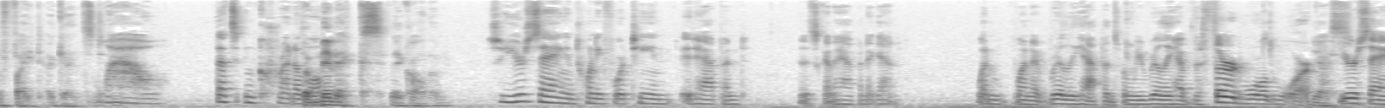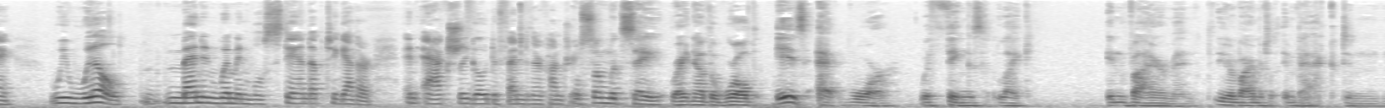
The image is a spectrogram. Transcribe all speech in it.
the fight against wow, that's incredible. the mimics, they call them. So you're saying in 2014 it happened, and it's going to happen again, when when it really happens, when we really have the third world war. Yes. You're saying we will, men and women will stand up together and actually go defend their country. Well, some would say right now the world is at war with things like environment, you know, environmental impact, and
